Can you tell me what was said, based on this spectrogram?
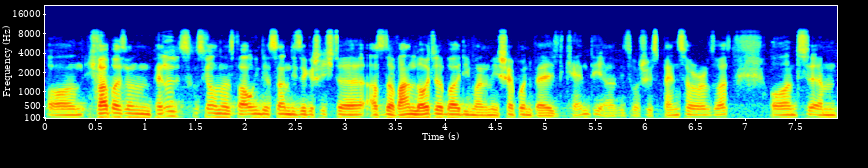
Und ich war bei so einer Panel-Diskussion, das war auch interessant, diese Geschichte. Also da waren Leute dabei, die man in der SharePoint-Welt kennt, ja, wie zum Beispiel Spencer oder sowas. Und ähm,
